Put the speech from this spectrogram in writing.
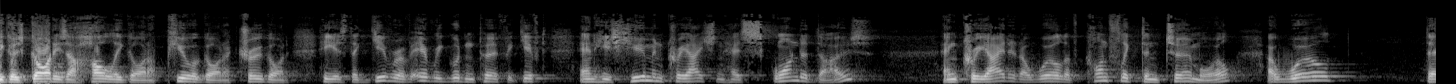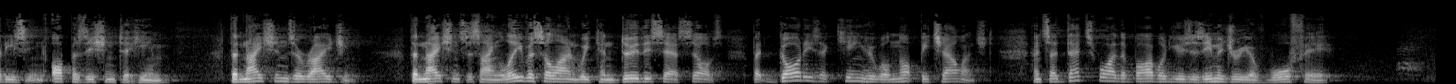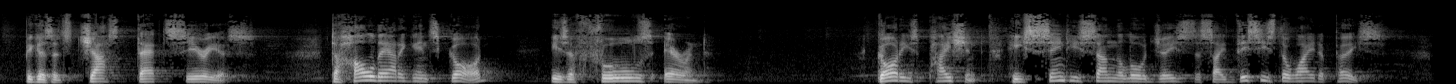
Because God is a holy God, a pure God, a true God. He is the giver of every good and perfect gift, and His human creation has squandered those and created a world of conflict and turmoil, a world that is in opposition to Him. The nations are raging. The nations are saying, Leave us alone, we can do this ourselves. But God is a king who will not be challenged. And so that's why the Bible uses imagery of warfare. Because it's just that serious. To hold out against God is a fool's errand. God is patient. He sent His Son, the Lord Jesus, to say, This is the way to peace.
